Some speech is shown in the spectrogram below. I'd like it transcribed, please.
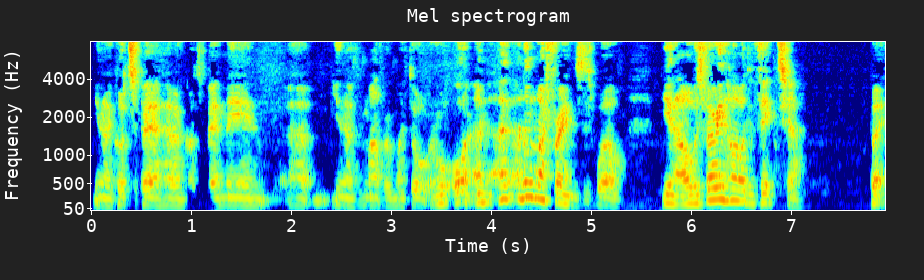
You know, God spare her, and God spare me, and uh, you know the mother of my daughter, and all, and, and, and all my friends as well. You know, I was very hard with Victor, but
